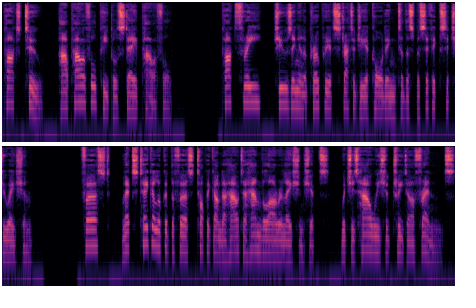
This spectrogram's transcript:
Part 2 How powerful people stay powerful. Part 3 Choosing an appropriate strategy according to the specific situation. First, Let's take a look at the first topic under how to handle our relationships, which is how we should treat our friends.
